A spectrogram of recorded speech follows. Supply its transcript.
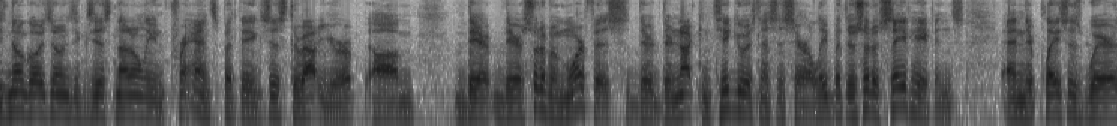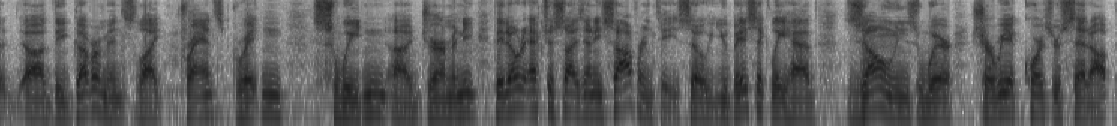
These no-go zones exist not only in France, but they exist throughout Europe. Um, they're they're sort of amorphous. They're they're not contiguous necessarily, but they're sort of safe havens, and they're places where uh, the governments like France, Britain, Sweden, uh, Germany, they don't exercise any sovereignty. So you basically have zones where Sharia courts are set up,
